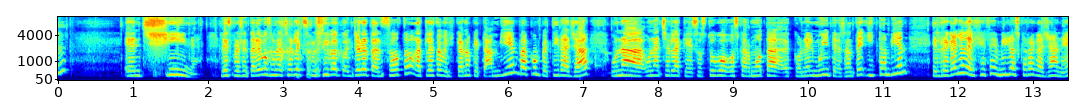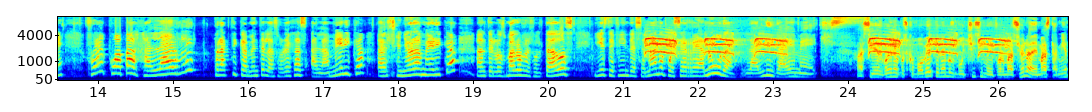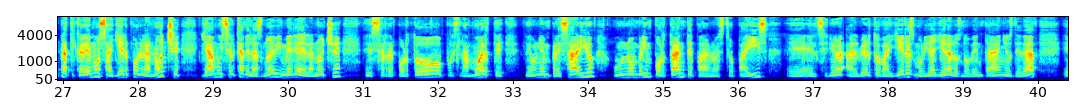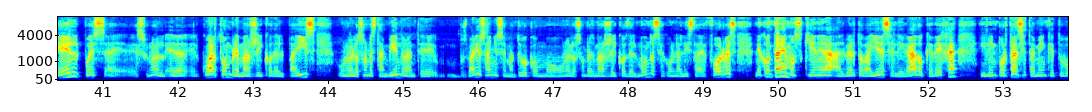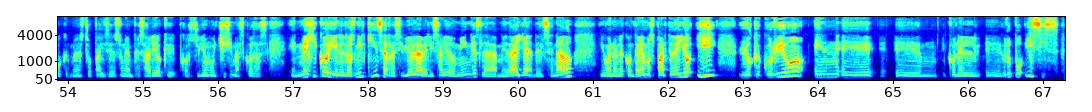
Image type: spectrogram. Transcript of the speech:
en China. Les presentaremos una charla exclusiva con Jonathan Soto, atleta mexicano que también va a competir allá. Una, una charla que sostuvo Oscar Mota eh, con él muy interesante. Y también el regaño del jefe Emilio Azcarra Gallán, ¿eh? Fue a Cuapa a jalarle prácticamente las orejas al América, al señor América, ante los malos resultados. Y este fin de semana, pues se reanuda la Liga MX. Así es, bueno, pues como ve, tenemos muchísima información. Además, también platicaremos ayer por la noche, ya muy cerca de las nueve y media de la noche, eh, se reportó pues la muerte de un empresario, un hombre importante para nuestro país, eh, el señor Alberto Balleres, murió ayer a los 90 años de edad. Él, pues, eh, es uno, el, cuarto hombre más rico del país, uno de los hombres también durante pues, varios años se mantuvo como uno de los hombres más ricos del mundo, según la lista de Forbes. Le contaremos quién era Alberto Balleres, el legado que deja y la importancia también que tuvo nuestro país. Es un empresario que construyó muchísimas cosas en México y en el 2015 recibió la Belisario Domínguez, la medalla del Senado, y bueno, le contaremos parte de ello y lo que ocurrió en, eh, em, con el eh, grupo ISIS,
